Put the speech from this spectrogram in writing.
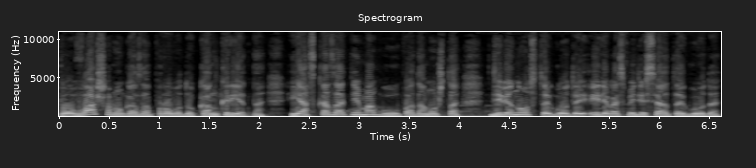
по вашему газопроводу конкретно я сказать не могу, потому что 90-е годы или 80-е годы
